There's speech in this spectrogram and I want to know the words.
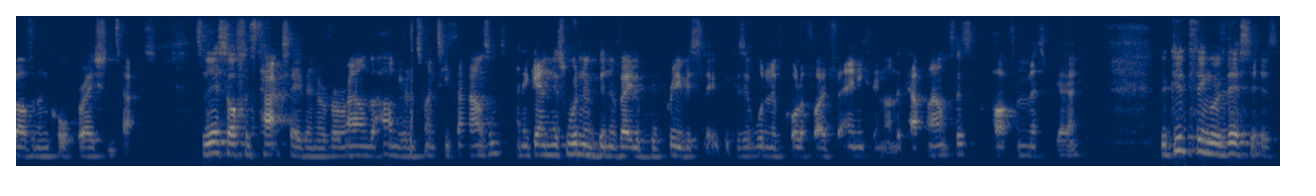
rather than corporation tax. So this offers tax saving of around 120,000. And again, this wouldn't have been available previously because it wouldn't have qualified for anything under cap allowances apart from SBA. The good thing with this is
